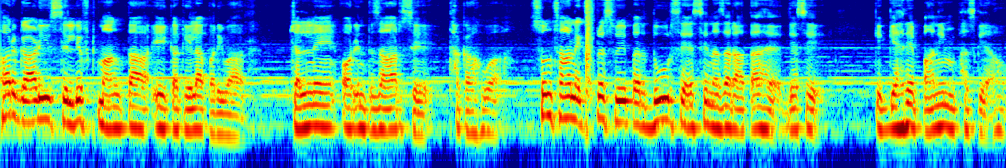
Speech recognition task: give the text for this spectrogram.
हर गाड़ी से लिफ्ट माँगता एक अकेला परिवार। चलने और इंतज़ार से थका हुआ। सुनसान एक्सप्रेसवे पर दूर से ऐसे नज़र आता है जैसे कि गहरे पानी में फंस गया हो।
